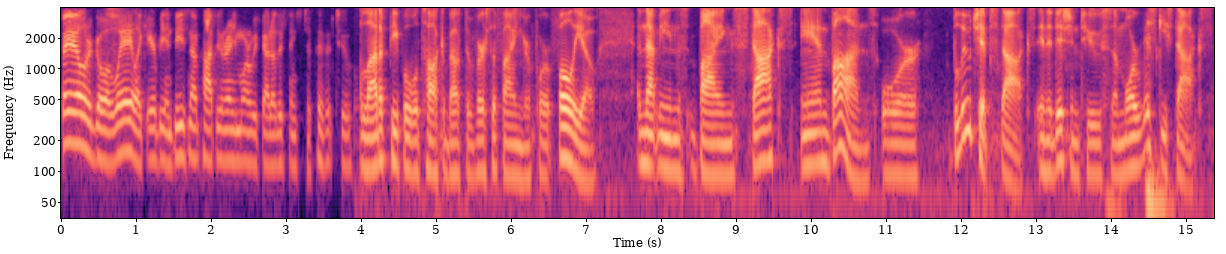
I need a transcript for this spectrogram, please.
fail or go away like airbnb is not popular anymore we've got other things to pivot to A lot of people will talk about diversifying your portfolio, and that means buying stocks and bonds or blue chip stocks in addition to some more risky stocks.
